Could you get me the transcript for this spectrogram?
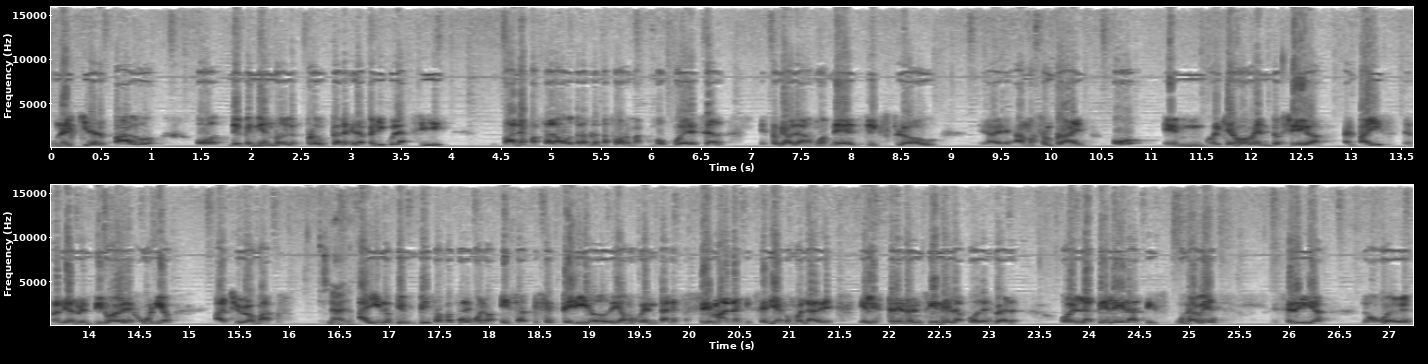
un alquiler pago, o dependiendo de los productores de la película, si van a pasar a otra plataforma, como puede ser esto que hablábamos, Netflix, Flow, eh, Amazon Prime, o en cualquier momento llega al país, en realidad el 29 de junio, HBO Max. Claro. Ahí lo que empieza a pasar es, bueno, esa, ese periodo, digamos, ventana, esa semana que sería como la de el estreno en cine, la podés ver o en la tele gratis una vez, ese día, los jueves,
